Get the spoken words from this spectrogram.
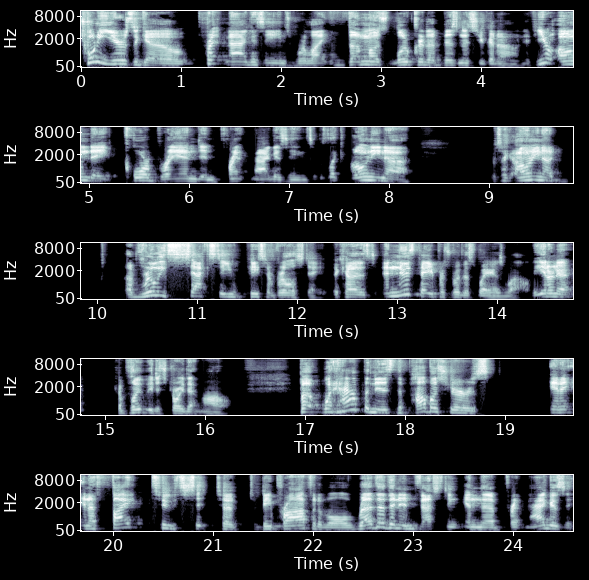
20 years ago, print magazines were like the most lucrative business you could own. If you owned a core brand in print magazines, it was like owning a, it was like owning a, a really sexy piece of real estate because, and newspapers were this way as well. The internet completely destroyed that model. But what happened is the publishers, in a, in a fight to, to, to be profitable, rather than investing in the print magazine,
